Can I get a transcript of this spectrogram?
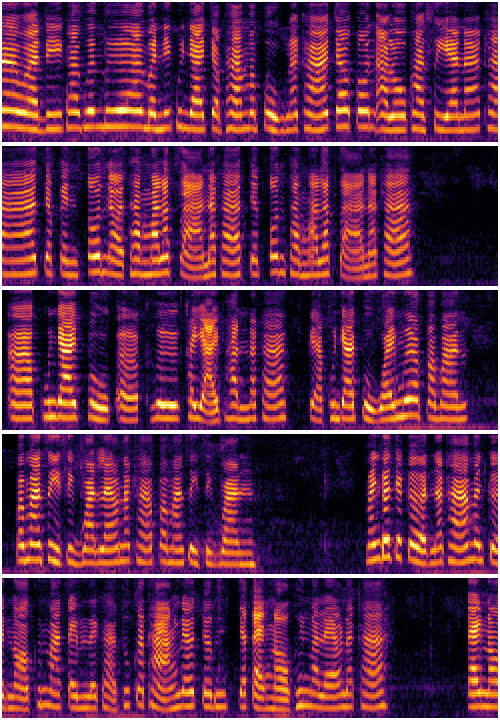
สวัสดีค่ะเพื่อนๆ วันนี้คุณยายจะพามาปลูกนะคะ เจ้าต้นอะโลคาเซียนะคะ จะเป็นต้นเอ่อธรรมรักษานะคะ จะต้นธรรมรักษานะคะเอ่าคุณยายปลูกเอ่อคือขยายพันธุ์นะคะแต่คุณยายปลูกไว้เมื่อประมาณประมาณ 40 วันแล้วนะคะ ประมาณ 40 วัน มันก็จะเกิดนะคะ มันเกิดหน่อขึ้นมาเต็มเลยค่ะ ทุกกระถางแล้วจนจะแตกหน่อขึ้นมาแล้วนะคะ แตกหน่อ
